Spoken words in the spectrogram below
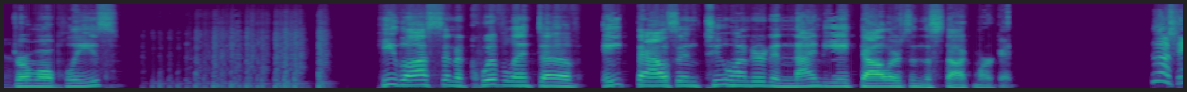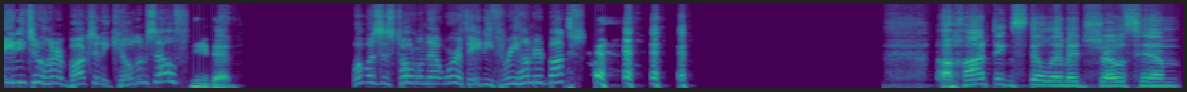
Yeah. drum roll, please. He lost an equivalent of eight thousand two hundred and ninety-eight dollars in the stock market. He lost eighty two hundred bucks and he killed himself. He did. What was his total net worth? Eighty three hundred bucks. A haunting still image shows him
